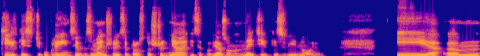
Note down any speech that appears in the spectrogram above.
кількість українців зменшується просто щодня, і це пов'язано не тільки з війною. І ем,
